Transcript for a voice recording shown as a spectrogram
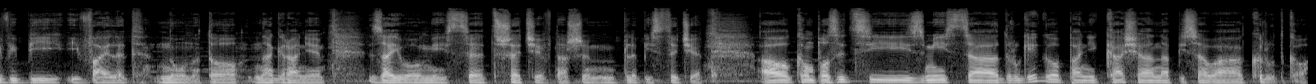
KVB i Violet Noon. To nagranie zajęło miejsce trzecie w naszym plebiscycie. A o kompozycji z miejsca drugiego pani Kasia napisała krótko.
